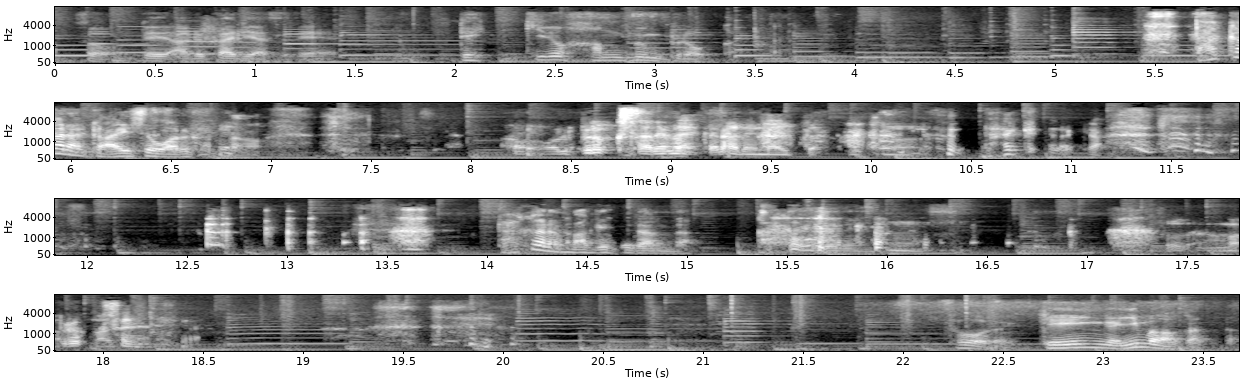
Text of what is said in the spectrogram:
うん。そう。で、アルカディアスで、デッキの半分ブロッカーやったね。だからか相性悪かったの。あ俺、ブロックされないから。されないと。だからか。だから負けてたんだ。うん。うんそうだ、まブロックされない。そうだ、原因が今分かった。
